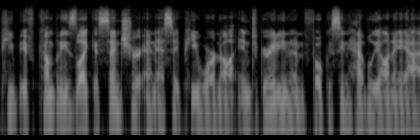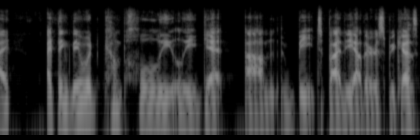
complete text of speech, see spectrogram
pe- if companies like Accenture and SAP were not integrating and focusing heavily on AI, I think they would completely get um, beat by the others because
